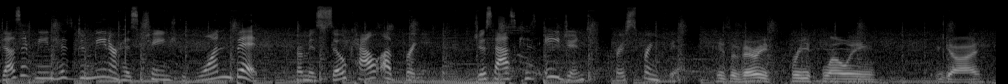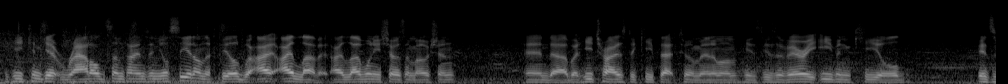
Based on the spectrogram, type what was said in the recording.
doesn't mean his demeanor has changed one bit from his SoCal upbringing. Just ask his agent, Chris Springfield. He's a very free-flowing guy. He can get rattled sometimes, and you'll see it on the field, but I, I love it. I love when he shows emotion and uh, but he tries to keep that to a minimum. He's, he's a very even-keeled. It's,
